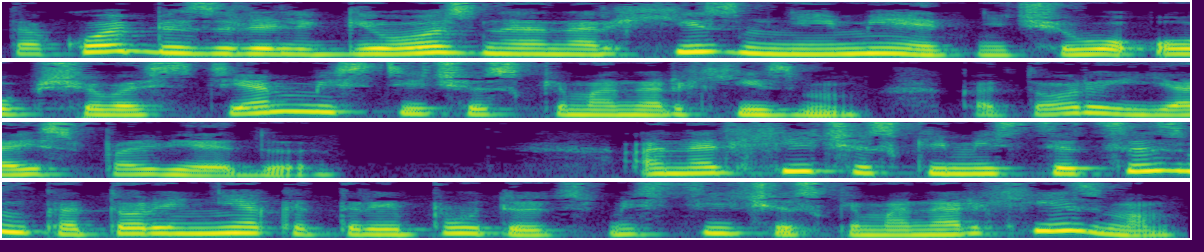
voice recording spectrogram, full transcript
Такой безрелигиозный анархизм не имеет ничего общего с тем мистическим анархизмом, который я исповедую. Анархический мистицизм, который некоторые путают с мистическим анархизмом,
